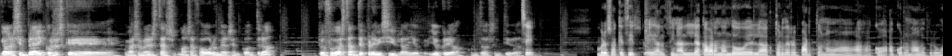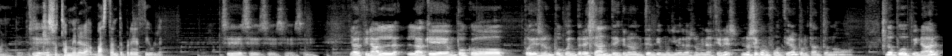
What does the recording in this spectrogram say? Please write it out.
claro, siempre hay cosas que, más o menos estás más a favor o menos en contra. Pero fue bastante previsible, yo, yo creo, en todo sentido. Sí, Hombre, o sea, que decir, eh, al final le acabarán dando el actor de reparto, ¿no? A, Coronado, pero bueno, que, eso también era bastante predecible. Sí, sí, sí, sí, sí. Y al final la que un poco podía ser un poco interesante, que no entendí muy bien las nominaciones, no sé cómo funciona, por lo tanto no, no puedo opinar.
